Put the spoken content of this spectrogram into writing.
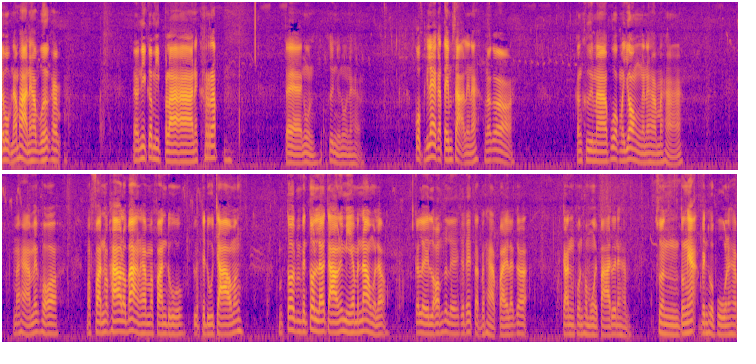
ระบบน้ำผ่านนะครับเวิร์กครับ แล้วนี่ก็มีปลานะครับ แต่นู่นขึ้นอยู่นู่นนะครับกบที่แรกก็เต็มสระเลยนะ แล้วก็ กลางคืนมาพวกมาย่องกันนะครับ มาหา มาหาไม่พอ มาฟันมะพร้าวเราบ้างนะครับ มาฟันดูดจะดูจาวมั้งต้นมันเป็นต้นแล้วจาวไม่มีครับมันเน่าหมดแล้ว ก็เลยล้อมซะเลย จะได้ตัดปัญหาไปแล้วก็กันคนขโมยปลาด้วยนะครับ ส่วนตรงเนี้ยเป็นถั่วพูนะครับ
